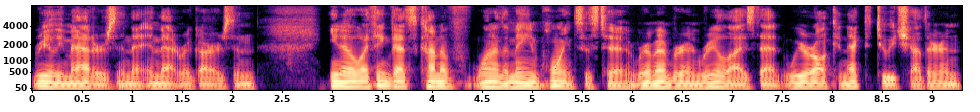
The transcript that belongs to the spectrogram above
really matters in that in that regards. And you know i think that's kind of one of the main points is to remember and realize that we're all connected to each other and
